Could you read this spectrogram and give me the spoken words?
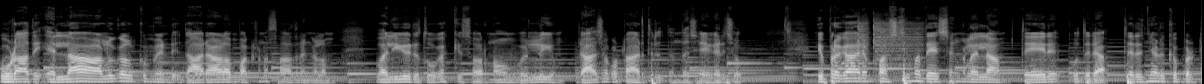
കൂടാതെ എല്ലാ ആളുകൾക്കും വേണ്ടി ധാരാളം ഭക്ഷണ സാധനങ്ങളും വലിയൊരു തുകയ്ക്ക് സ്വർണവും വെള്ളിയും രാജകൊട്ടാരത്തിൽ നിന്ന് ശേഖരിച്ചു. ഇപ്രകാരം പശ്ചിമ ദേശങ്ങളെല്ലാം തേര് കുതിര തിരഞ്ഞെടുക്കപ്പെട്ട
